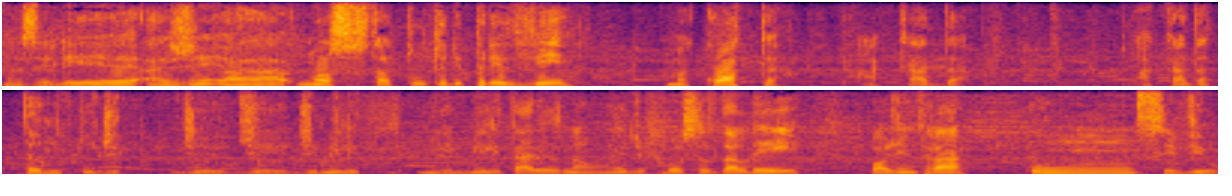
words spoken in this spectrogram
mas ele, a, a, nosso estatuto ele prevê uma cota a cada, a cada tanto de, de, de, de mili, militares, não, né, de forças da lei, pode entrar um civil.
